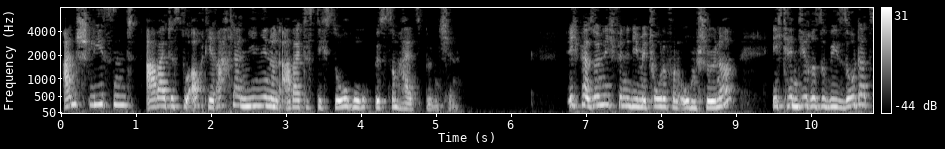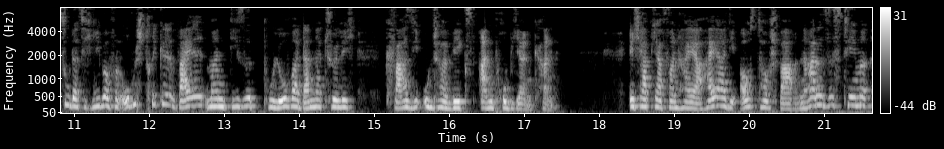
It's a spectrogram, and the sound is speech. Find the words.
anschließend arbeitest du auch die Rachlanlinien und arbeitest dich so hoch bis zum Halsbündchen. Ich persönlich finde die Methode von oben schöner. Ich tendiere sowieso dazu, dass ich lieber von oben stricke, weil man diese Pullover dann natürlich quasi unterwegs anprobieren kann. Ich habe ja von Haya Haya die austauschbaren Nadelsysteme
